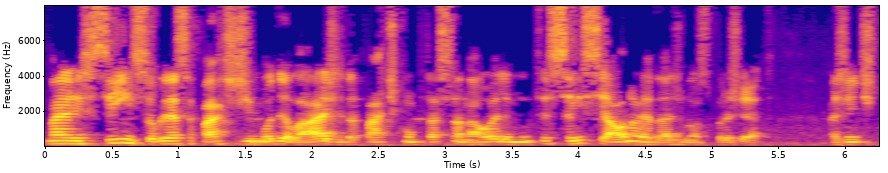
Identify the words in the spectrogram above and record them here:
Mas sim, sobre essa parte de modelagem, da parte computacional, ela é muito essencial, na verdade, no nosso projeto. A gente,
